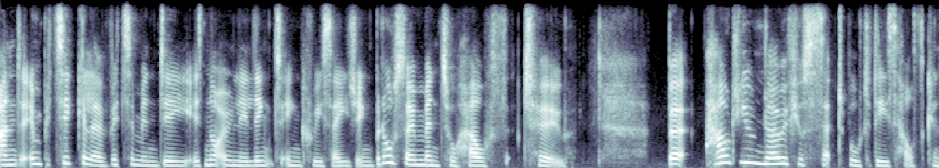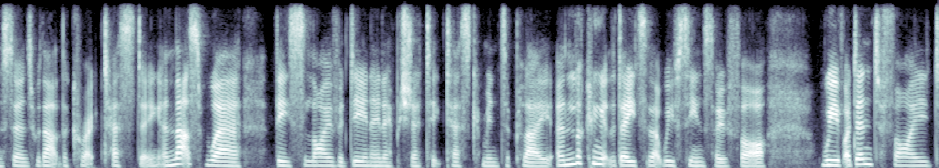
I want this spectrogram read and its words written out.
And in particular, vitamin D is not only linked to increased aging, but also mental health too. But how do you know if you're susceptible to these health concerns without the correct testing? And that's where these saliva DNA and epigenetic tests come into play. And looking at the data that we've seen so far, we've identified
